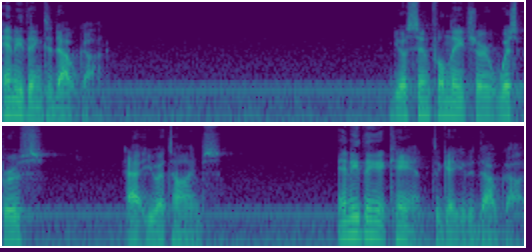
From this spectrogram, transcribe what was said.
anything to doubt God. Your sinful nature whispers at you at times anything it can to get you to doubt God.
